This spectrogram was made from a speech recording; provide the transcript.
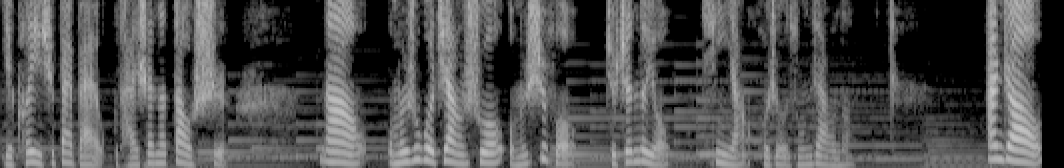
也可以去拜拜五台山的道士。那我们如果这样说，我们是否就真的有信仰或者有宗教呢？按照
